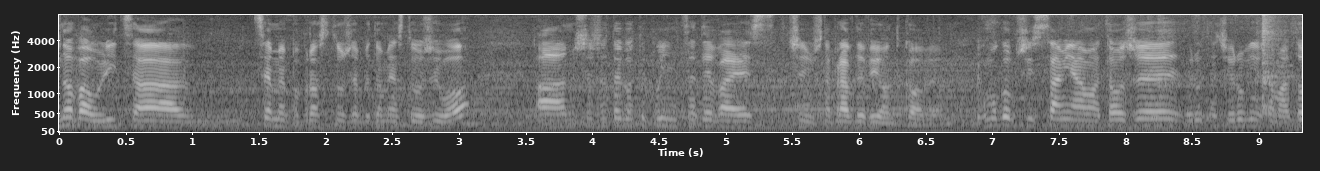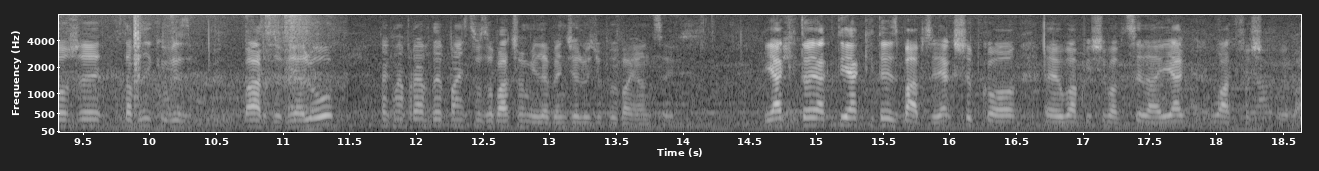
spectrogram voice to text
nowa ulica, chcemy po prostu, żeby to miasto ożyło, a myślę, że tego typu inicjatywa jest czymś naprawdę wyjątkowym. Mogą przyjść sami amatorzy, znaczy również amatorzy, zawodników jest bardzo wielu, tak naprawdę Państwo zobaczą ile będzie ludzi pływających. Jaki to, jak, jaki to jest babcy, jak szybko e, łapie się bakcyla, jak łatwo się pływa.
